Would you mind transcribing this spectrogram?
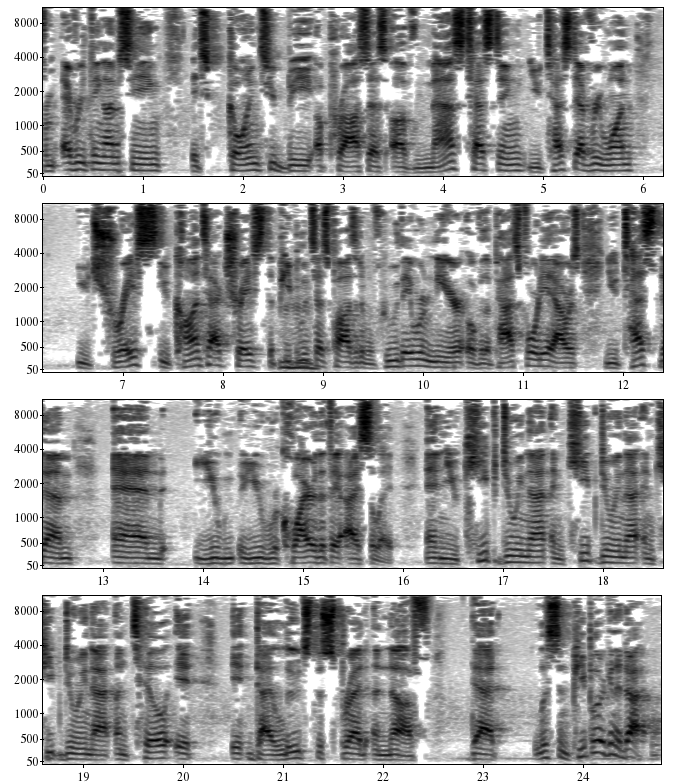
from everything I'm seeing, it's going to be a process of mass testing. You test everyone, you trace, you contact trace the people who mm-hmm. test positive of who they were near over the past 48 hours. You test them and you, you require that they isolate and you keep doing that and keep doing that and keep doing that until it, it dilutes the spread enough that, listen, people are going to die.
